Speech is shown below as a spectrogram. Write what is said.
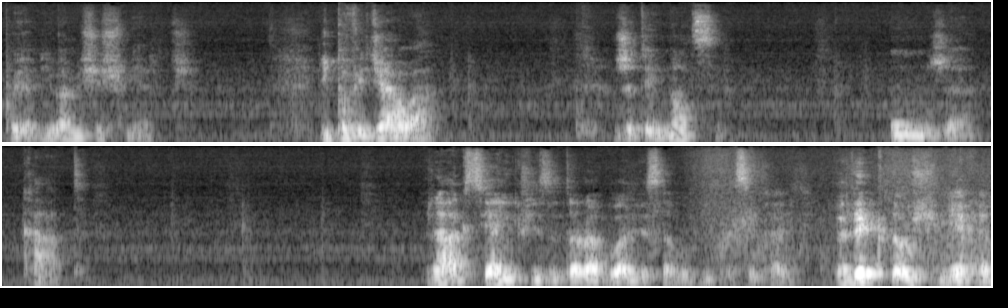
Pojawiła mi się śmierć. I powiedziała, że tej nocy umrze kat. Reakcja inkwizytora była niesamowita, słuchajcie. Ryknął śmiechem.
